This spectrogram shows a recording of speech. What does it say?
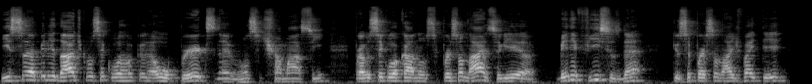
Isso é habilidade que você coloca, ou perks, né? Vamos se chamar assim, para você colocar no seu personagem, seria benefícios, né? Que o seu personagem vai ter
